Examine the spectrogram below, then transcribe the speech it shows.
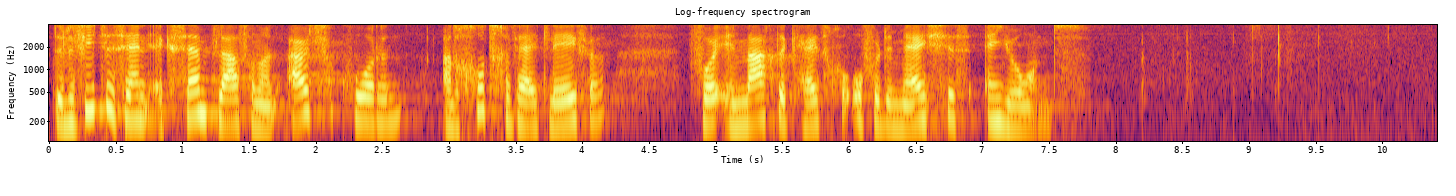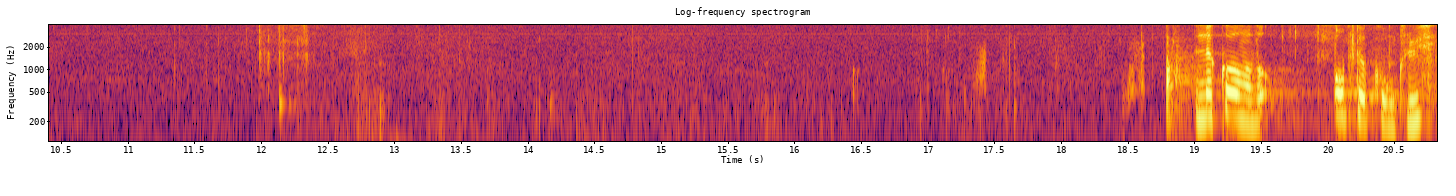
De levieten zijn exempla van een uitverkoren, aan God gewijd leven voor in maagdelijkheid geofferde meisjes en jongens. En dan komen we op de conclusie.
